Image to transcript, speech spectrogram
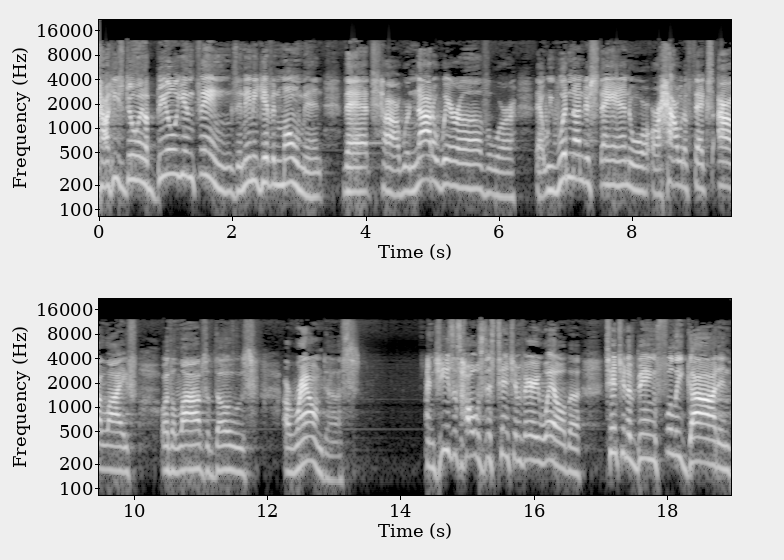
how he's doing a billion things in any given moment that uh, we're not aware of or that we wouldn't understand or, or how it affects our life or the lives of those around us. And Jesus holds this tension very well, the tension of being fully God and,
